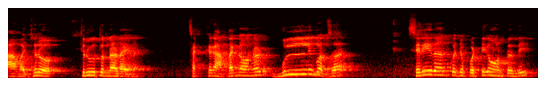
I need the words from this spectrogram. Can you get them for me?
ఆ మధ్యలో తిరుగుతున్నాడు ఆయన. చక్కగా అందంగా ఉన్నాడు. బుల్లి బొజ్జ. శరీరం కొంచెం పొట్టిగా ఉంటుంది.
